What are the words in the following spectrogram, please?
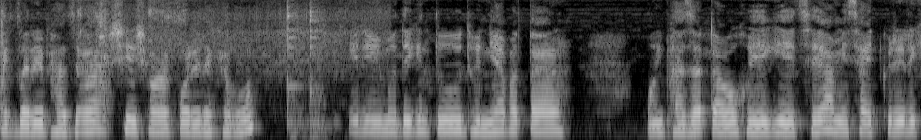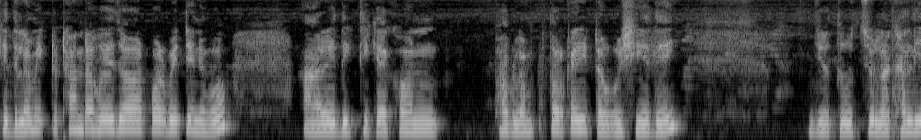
একবারে ভাজা শেষ হওয়ার পরে দেখাবো। এরই মধ্যে কিন্তু ধনিয়া পাতা ওই ভাজাটাও হয়ে গিয়েছে। আমি সাইড করে রেখে দিলাম। একটু ঠান্ডা হয়ে যাওয়ার পর বেটে নেব। আর এদিক থেকে এখন ভাবলাম তরকারিটাও বসিয়ে দেই। যেহেতু চুলা খালি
